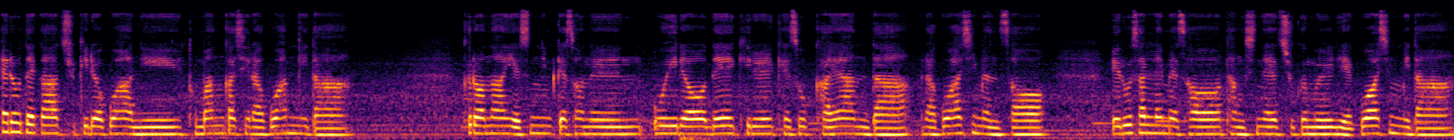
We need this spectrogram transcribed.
헤로데가 죽이려고 하니 도망가시라고 합니다. 그러나 예수님께서는 오히려 내 길을 계속 가야 한다 라고 하시면서 예루살렘에서 당신의 죽음을 예고하십니다.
